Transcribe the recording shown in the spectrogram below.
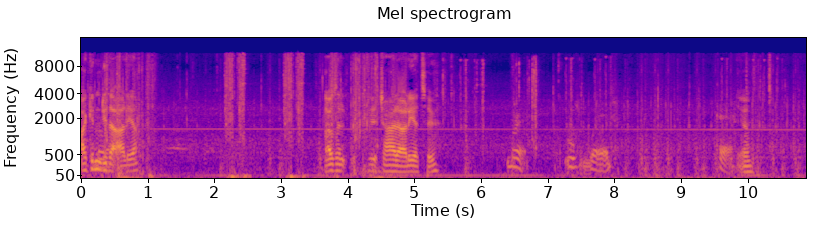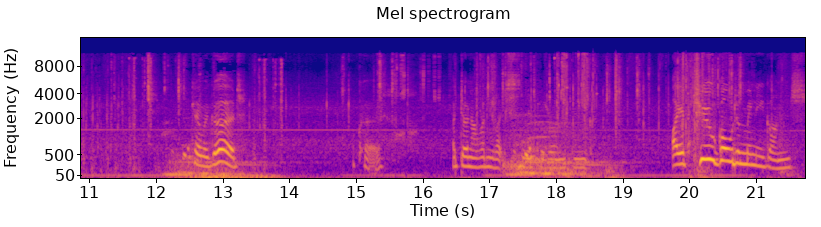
I couldn't do that earlier. That was a glitch I had earlier too. Bro, that's weird. Okay. Yeah. Okay, we're good. Okay. I don't have any like snipers or anything. I have two golden miniguns.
